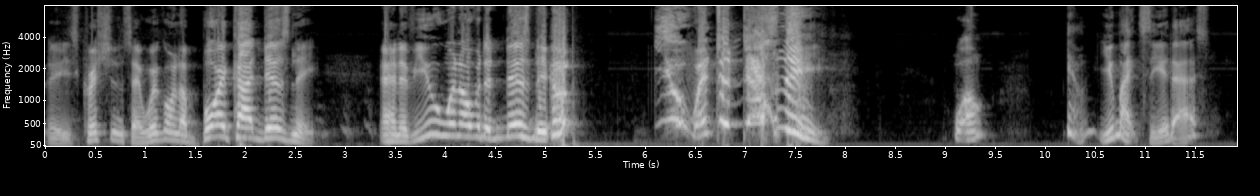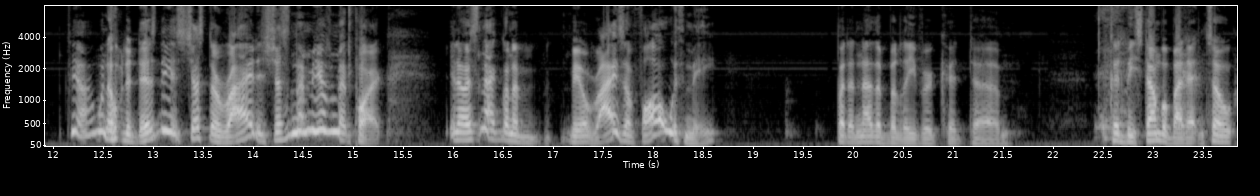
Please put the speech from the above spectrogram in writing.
these Christians said, We're going to boycott Disney. And if you went over to Disney, you went to Disney. Well, you know, you might see it as, you know, I went over to Disney. It's just a ride. It's just an amusement park. You know, it's not going to you know, rise or fall with me. But another believer could um, could be stumbled by that. And so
